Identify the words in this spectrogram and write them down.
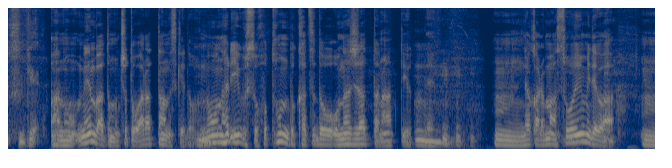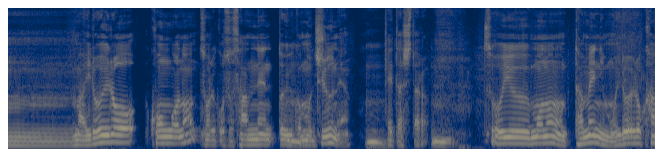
すげえ。あのメンバーともちょっと笑ったんですけど、ノーナリーブスほとんど活動同じだったなって言って、うんだからまあそういう意味ではうんまあいろいろ今後のそれこそ3年というかもう10年、下手したら、そういうもののためにもいろいろ考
